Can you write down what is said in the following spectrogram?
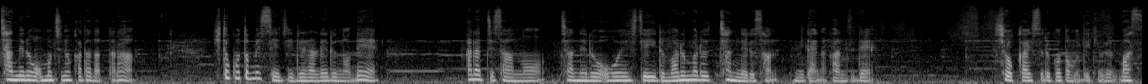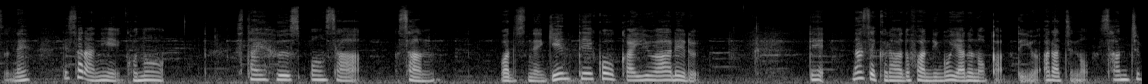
チャンネルをお持ちの方だったら一言メッセージ入れられるので荒地さんのチャンネルを応援しているまるチャンネルさんみたいな感じで紹介することもできますね。でさらにこのスタイフスポンサーさんはですね限定公開 URL でなぜクラウドファンディングをやるのかっていうアラチの30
